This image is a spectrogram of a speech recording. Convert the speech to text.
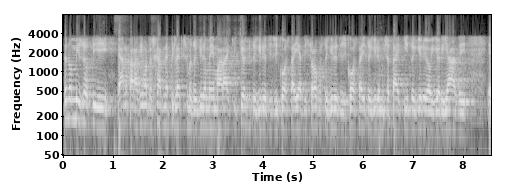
Δεν νομίζω ότι εάν παραδείγματος χάρη να επιλέξουμε τον κύριο Μεϊμαράκη και όχι τον κύριο Τιζικώστα ή αντιστρόφως τον κύριο Τιζικώστα ή τον κύριο Μητσοτάκη ή τον κύριο Γεωργιάδη, ε,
